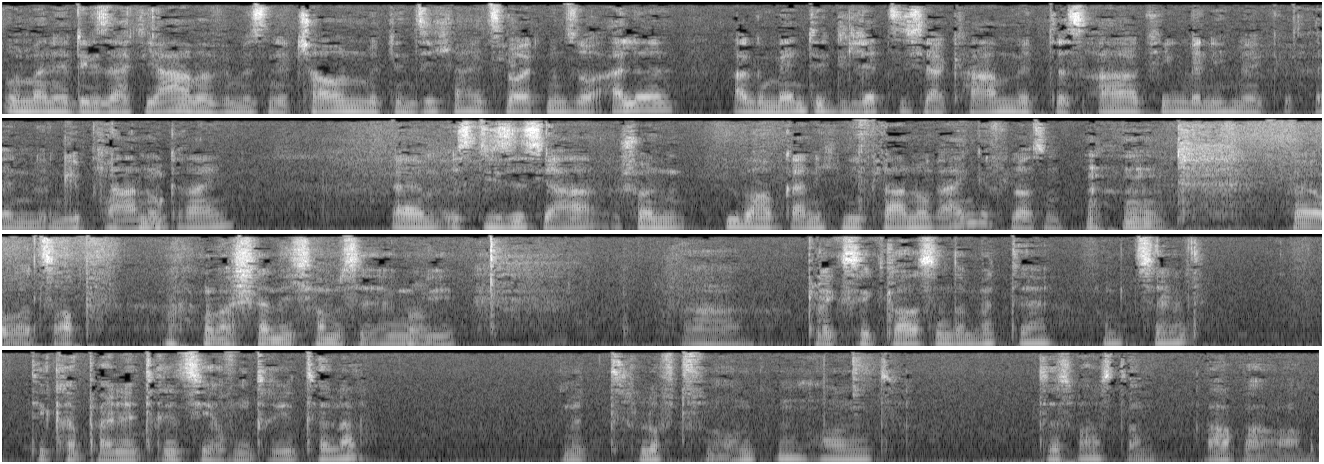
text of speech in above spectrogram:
Und man hätte gesagt, ja, aber wir müssen jetzt schauen mit den Sicherheitsleuten und so. Alle Argumente, die letztes Jahr kamen mit das, ah, kriegen wir nicht mehr in, in die Planung ne? rein, ähm, ist dieses Jahr schon überhaupt gar nicht in die Planung eingeflossen. Ja, what's up? Wahrscheinlich haben sie irgendwie äh, Plexiglas in der Mitte vom Zelt. Die Kapelle dreht sich auf dem Drehteller mit Luft von unten und das war's dann. Raucherraum.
